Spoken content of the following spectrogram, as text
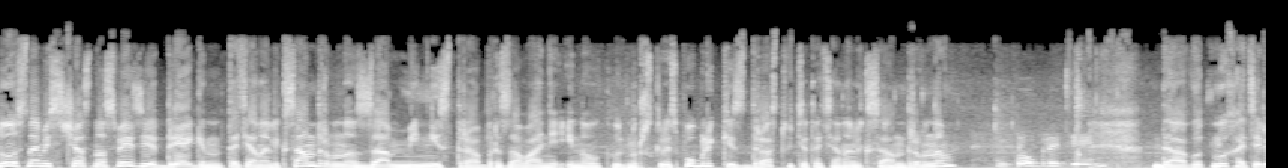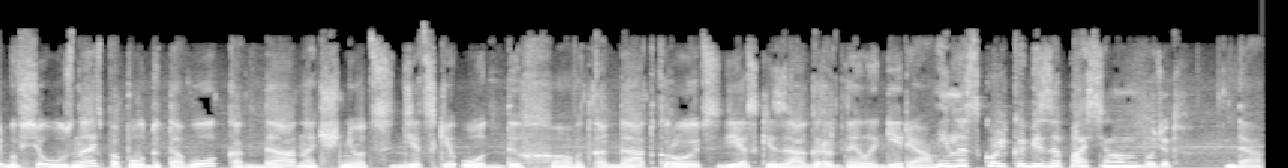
Ну, с нами сейчас на связи Дрягина Татьяна Александровна, замминистра образования и науки Удмуртской Республики. Здравствуйте, Татьяна Александровна. Добрый день. Да, вот мы хотели бы все узнать по поводу того, когда начнется детский отдых, а вот когда откроются детские загородные лагеря. И насколько безопасен он будет. Да.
